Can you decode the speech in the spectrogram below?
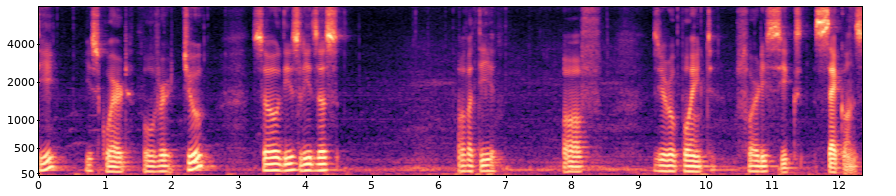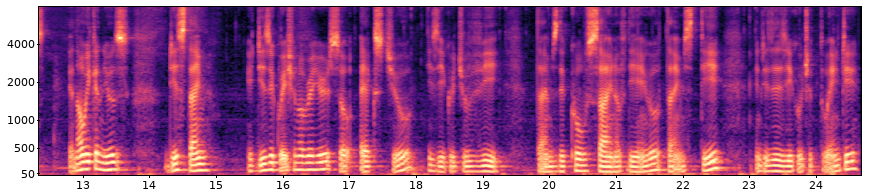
T is squared over 2 so this leads us of a t of 0 0.46 seconds. And now we can use this time this equation over here so x2 is equal to v times the cosine of the angle times t and this is equal to 20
